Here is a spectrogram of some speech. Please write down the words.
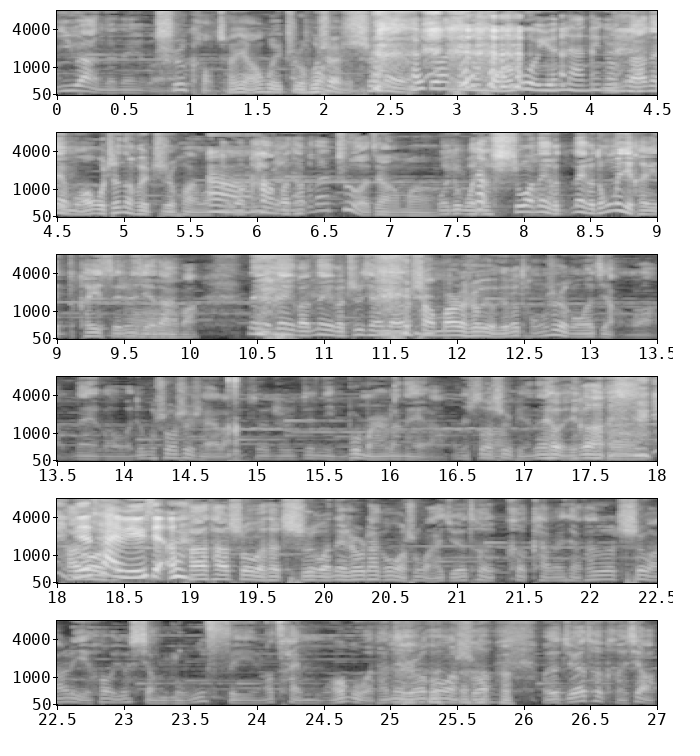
医院的那个吃烤全羊会致不幻吗，是吃那个 他个说 那个蘑菇，云南那个云南那蘑菇，真的会置换。我嗯我看过他不在浙江吗？我就我就说那个那个东西可以可以随身携带吧。那个那个那个之前咱们上班的时候，有一个同事跟我讲过，那个我就不说是谁了，就是就你们部门的那个做视频的有一个，他你这跟我太明显了。他他说过他吃过，那时候他跟我说，我还觉得特特开玩笑。他说吃完了以后有小龙飞，然后采蘑菇。他那时候跟我说，我就觉得特可笑。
